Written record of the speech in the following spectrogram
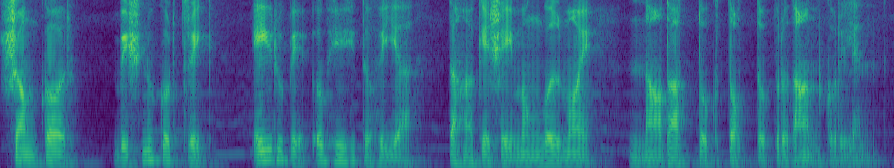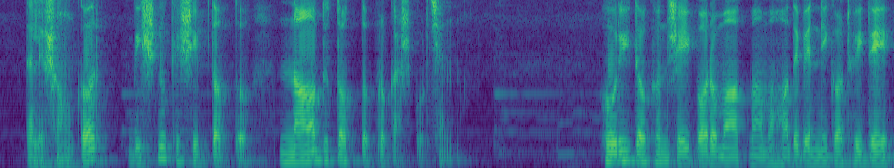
শঙ্কর বিষ্ণু কর্তৃক এইরূপে অভিহিত হইয়া তাহাকে সেই মঙ্গলময় নাদাত্মক তত্ত্ব প্রদান করিলেন। তাহলে শঙ্কর বিষ্ণুকে শিবতত্ত্ব নাদ তত্ত্ব প্রকাশ করছেন। হরি তখন সেই পরমাত্মা মহাদেবের নিকট হইতে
